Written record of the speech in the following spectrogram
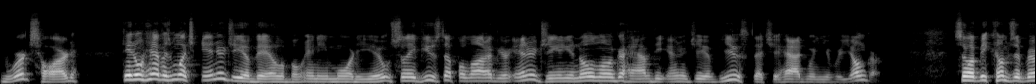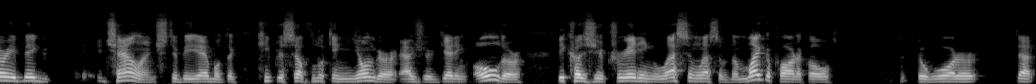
works hard, they don't have as much energy available anymore to you. So they've used up a lot of your energy and you no longer have the energy of youth that you had when you were younger. So it becomes a very big challenge to be able to keep yourself looking younger as you're getting older because you're creating less and less of the microparticles, the water that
